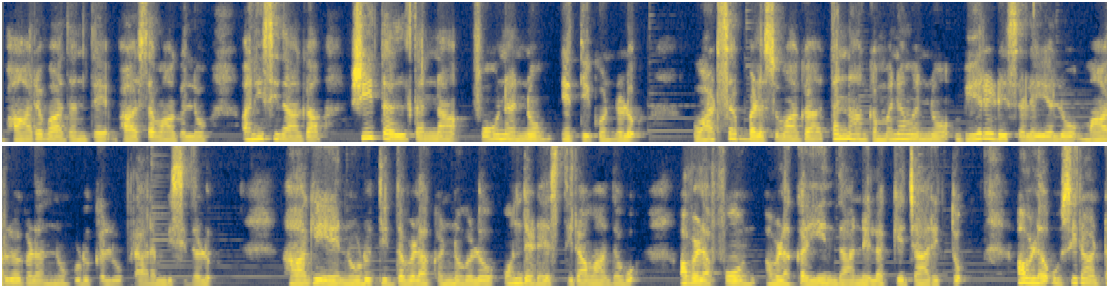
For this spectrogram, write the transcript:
ಭಾರವಾದಂತೆ ಭಾಸವಾಗಲು ಅನಿಸಿದಾಗ ಶೀತಲ್ ತನ್ನ ಫೋನನ್ನು ಎತ್ತಿಕೊಂಡಳು. ವಾಟ್ಸಪ್ ಬಳಸುವಾಗ ತನ್ನ ಗಮನವನ್ನು ಬೇರೆಡೆ ಸೆಳೆಯಲು ಮಾರ್ಗಗಳನ್ನು ಹುಡುಕಲು ಪ್ರಾರಂಭಿಸಿದಳು. ಹಾಗೆಯೇ ನೋಡುತ್ತಿದ್ದವಳ ಕಣ್ಣುಗಳು ಒಂದೆಡೆ ಸ್ಥಿರವಾದವು. ಅವಳ ಫೋನ್ ಅವಳ ಕೈಯಿಂದ ನೆಲಕ್ಕೆ ಜಾರಿತ್ತು. ಅವಳ ಉಸಿರಾಟ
